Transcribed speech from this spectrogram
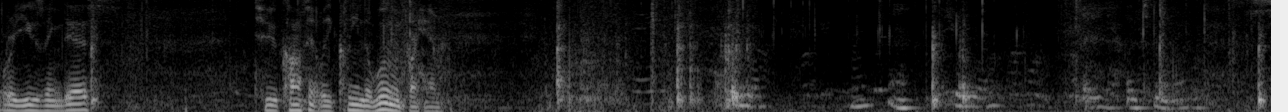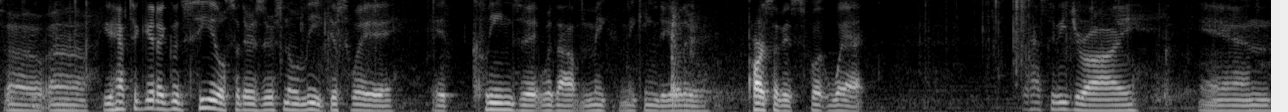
We're using this to constantly clean the wound for him. So uh, you have to get a good seal so there's there's no leak. This way it cleans it without make, making the other parts of his foot wet. It has to be dry and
